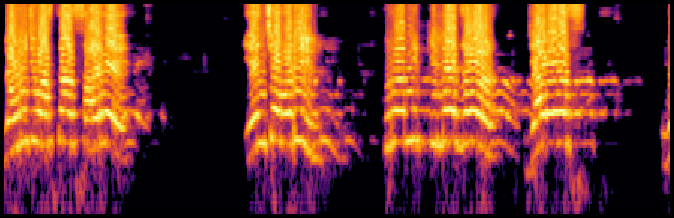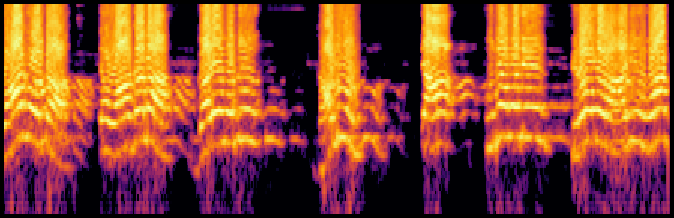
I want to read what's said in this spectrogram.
लहुजी वास्ता साळवे यांचे वडील पुरवणी किल्ल्याजवळ ज्यावेळेस वाघ होता त्या वाघाला गळ्यामधून घालून त्या पुण्यामध्ये फिरवलं आणि वाघ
